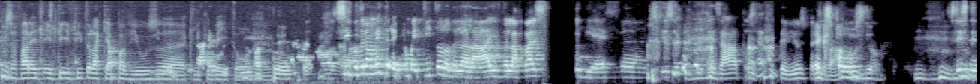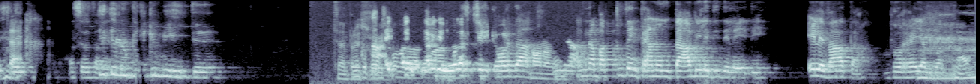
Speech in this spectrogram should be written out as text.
Posso fare il, il- il titolo a chiappa views, eh, clickbaitone. Sì, potevamo mettere come titolo della live la falsità DF. Sì, se- Esatto, sai quante views? Exposed. Sì, sì, sì. Cioè, Assolutamente. Titolo clickbait. Sempre Comunque. Ah, e alla- Davide Wallace ci ricorda No, no, no. Una, una battuta intramontabile di The Lady, elevata, vorrei agguantare.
